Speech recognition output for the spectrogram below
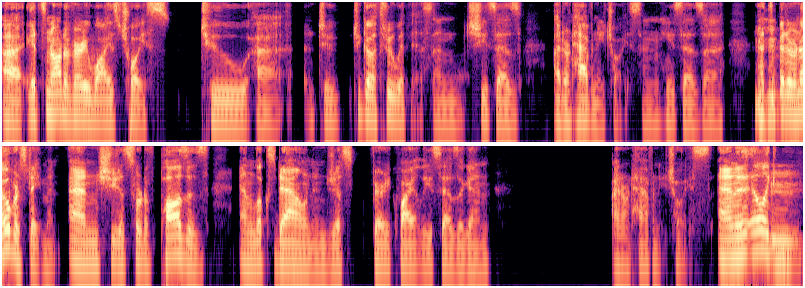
uh, it's not a very wise choice to uh, to to go through with this. And she says, I don't have any choice. And he says, uh, that's mm-hmm. a bit of an overstatement. And she just sort of pauses and looks down and just very quietly says again, I don't have any choice. And it, like, mm.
